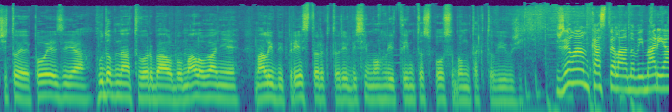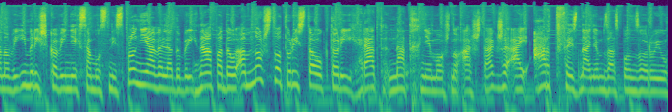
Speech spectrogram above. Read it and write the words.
Či to je poézia, hudobná tvorba alebo malovanie, mali by priestor, ktorý by si mohli týmto spôsobom takto využiť. Želám Kastelánovi, Marianovi, Imriškovi, nech sa mu sny splnia veľa dobrých nápadov a množstvo turistov, ktorých hrad nadchne možno až tak, že aj Artfest na ňom zasponzorujú.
